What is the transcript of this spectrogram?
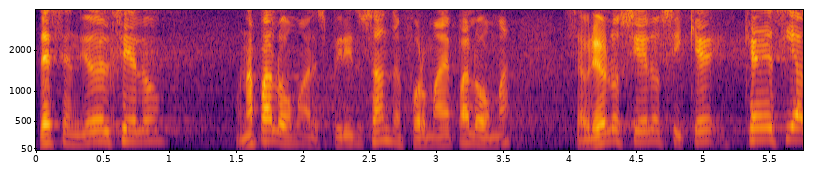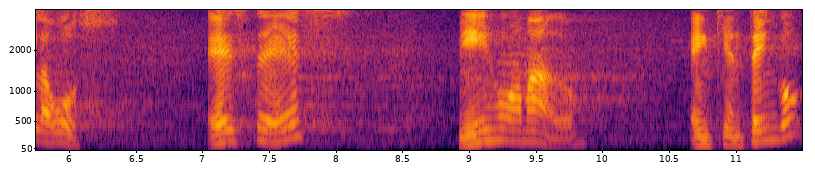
descendió del cielo una paloma, el Espíritu Santo en forma de paloma, se abrió los cielos y ¿qué, decía la voz? Este es mi Hijo amado, en quien tengo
